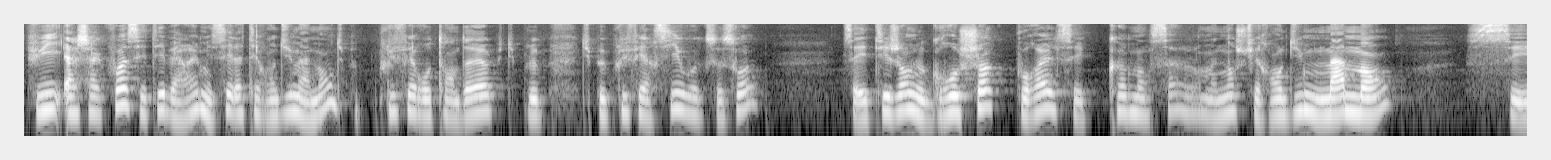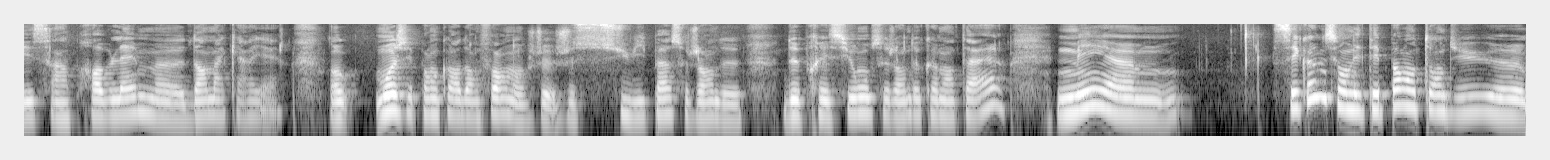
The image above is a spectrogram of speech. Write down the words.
Puis à chaque fois, c'était bah ouais, mais c'est là, t'es rendu maman, tu peux plus faire autant d'heures, tu peux, tu peux plus faire ci ou quoi que ce soit. Ça a été genre le gros choc pour elle, c'est comment ça, maintenant je suis rendue maman? C'est un problème euh, dans ma carrière. Donc, moi, j'ai pas encore d'enfant, donc je ne subis pas ce genre de, de, pression ou ce genre de commentaires. Mais euh, c'est comme si on n'était pas entendu. Euh,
